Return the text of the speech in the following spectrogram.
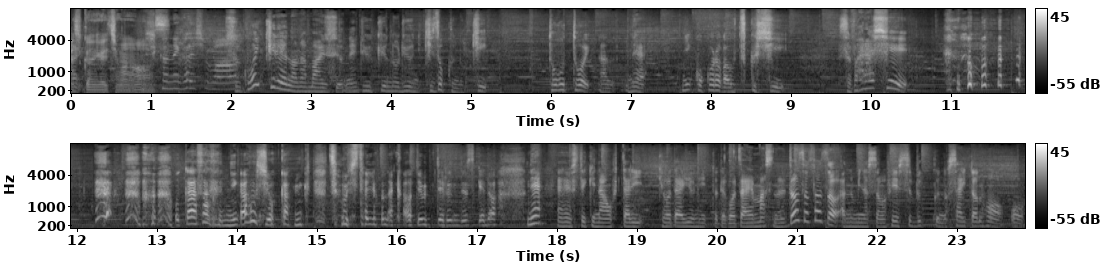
ろしくお願いします、はい、よろしくお願いします。すごい綺麗な名前ですよね。琉球の竜に貴族の木尊いなねに心が美しい。素晴らしい お母さんが苦虫を噛みつぶしたような顔で見てるんですけどね、えー、素敵なお二人兄弟ユニットでございますのでどうぞどうぞあの皆様フェイスブックのサイトの方を、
